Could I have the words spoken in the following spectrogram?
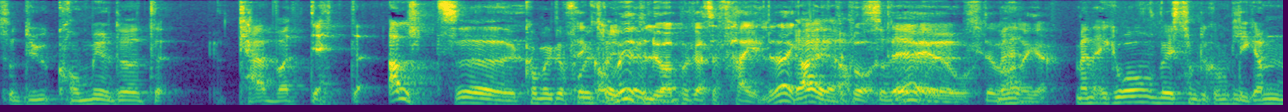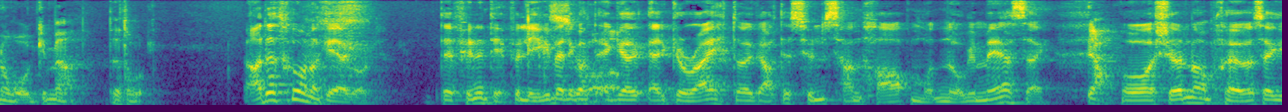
Så du kommer jo til Hva var dette? Alt eh, kommer jeg til å få Jeg kommer jo til å lure på hva som feiler deg. Ja, ja, så det er jo det men, vanlige. men jeg er overbevist om du kommer til å like noe med den. Det tror jeg. Ja, det tror nok jeg òg. Definitivt. Jeg liker veldig Så- godt Edgar- Wright, og jeg alltid syns han har på en måte noe med seg. Ja. Og selv når han prøver seg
